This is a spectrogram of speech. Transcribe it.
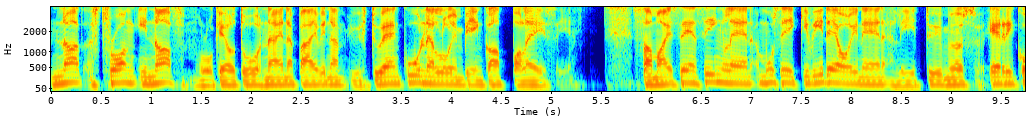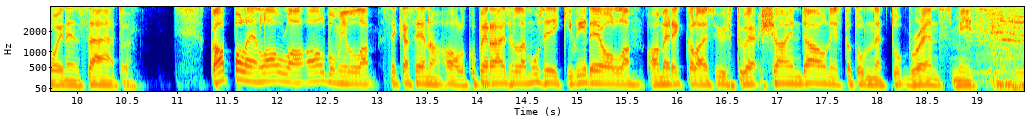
Not Strong Enough lukeutuu näinä päivinä yhtyeen kuunnelluimpiin kappaleisiin. Samaiseen singleen musiikkivideoineen liittyy myös erikoinen säätö. Kappaleen laulaa albumilla sekä sen alkuperäisellä musiikkivideolla amerikkalaisyhtye Shine Downista tunnettu Brent Smith.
